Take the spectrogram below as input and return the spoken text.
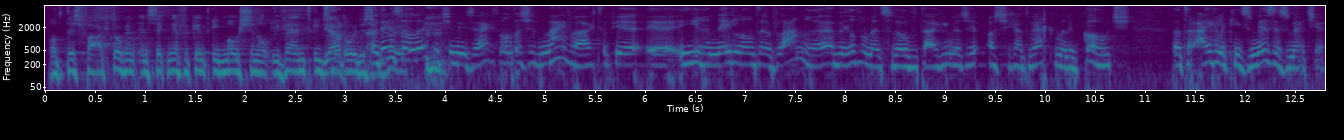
Want het is vaak toch een, een significant emotional event, iets Ja. wat ooit is Maar dit is wel leuk wat je nu zegt, want als je het mij vraagt, heb je eh, hier in Nederland en Vlaanderen hebben heel veel mensen de overtuiging dat je als je gaat werken met een coach, dat er eigenlijk iets mis is met je.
